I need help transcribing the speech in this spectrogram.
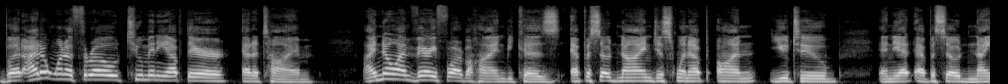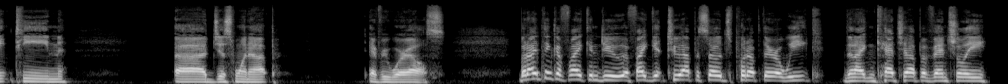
but I don't want to throw too many up there at a time. I know I'm very far behind because episode nine just went up on YouTube and yet episode 19 uh, just went up everywhere else. But I think if I can do, if I get two episodes put up there a week, then I can catch up eventually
